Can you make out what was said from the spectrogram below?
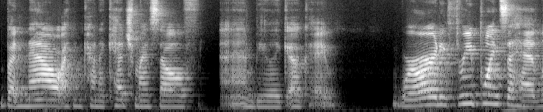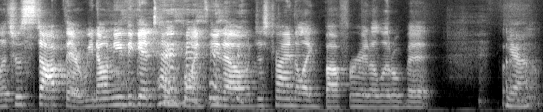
But now I can kind of catch myself and be like, okay, we're already three points ahead. Let's just stop there. We don't need to get ten points. You know, just trying to like buffer it a little bit. But, Yeah. um,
